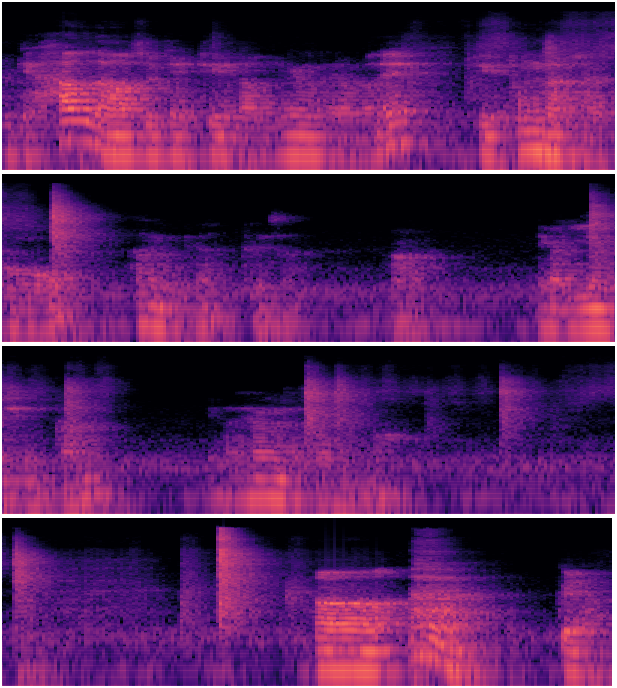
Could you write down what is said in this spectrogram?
이렇게 how 나왔을 때 뒤에 나오는 형용사 이런 거는 뒤에 동사를 잘 보고 하는 겁니다. 그래서 아, 얘가 이 형식이니까 얘가 형용사 써야 되는 거. 어 그래요.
